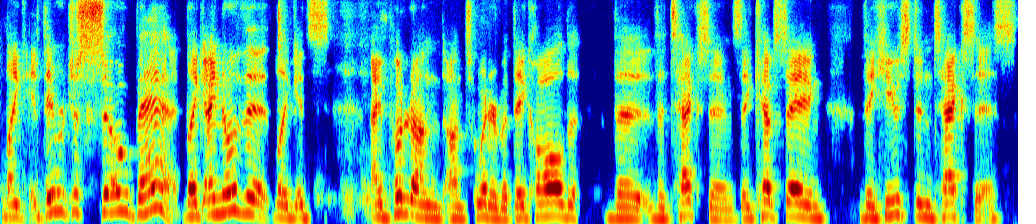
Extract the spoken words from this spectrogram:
like they were just so bad. Like I know that like it's. I put it on on Twitter, but they called the the Texans. They kept saying the Houston, Texas.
